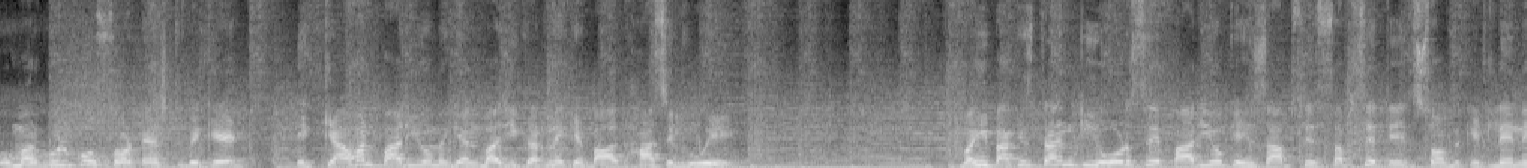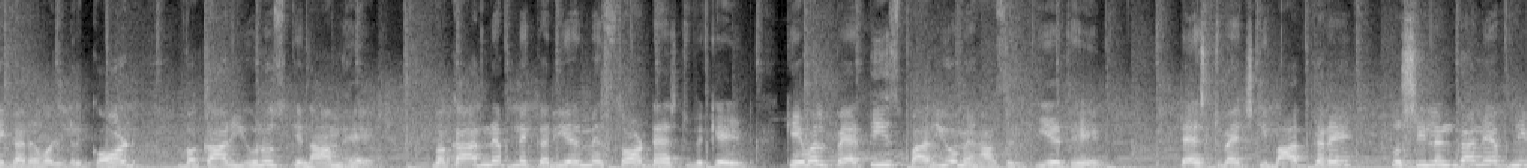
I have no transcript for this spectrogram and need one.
उमर गुल को 100 टेस्ट विकेट, इक्यावन पारियों में गेंदबाजी करने के बाद हासिल हुए। वहीं पाकिस्तान की ओर से पारियों के हिसाब से सबसे तेज 100 विकेट लेने का वर्ल्ड रिकॉर्ड वकार यूनुस के नाम है। वकार ने अपने करियर में 100 टेस्ट विकेट केवल 35 पारियों में हासिल किए थे। टेस्ट मैच की बात करें तो श्रीलंका ने अपनी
